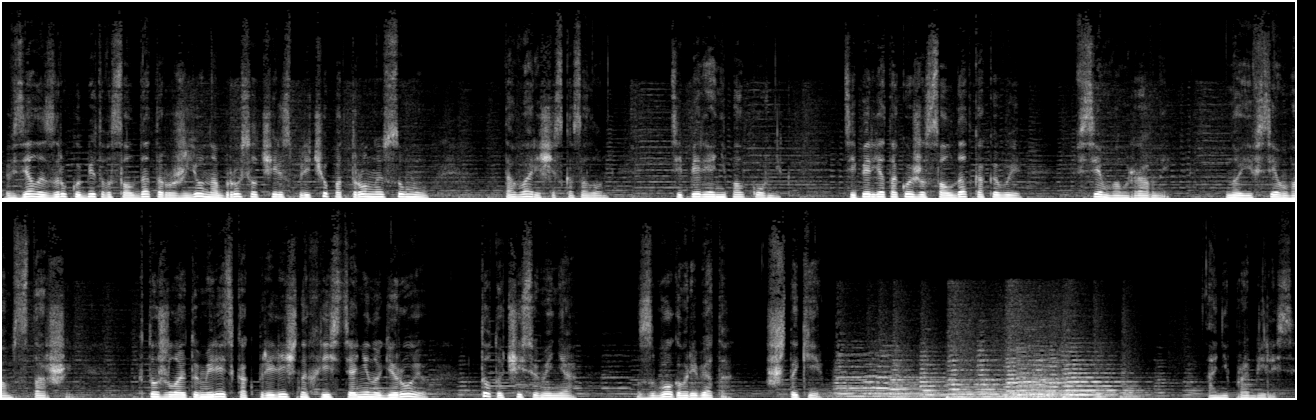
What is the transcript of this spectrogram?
взял из рук убитого солдата ружье, набросил через плечо патронную сумму. «Товарищи», — сказал он, — «теперь я не полковник. Теперь я такой же солдат, как и вы. Всем вам равный, но и всем вам старший. Кто желает умереть, как прилично христианину-герою, — тот учись у меня. С Богом, ребята, штыки. Они пробились.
